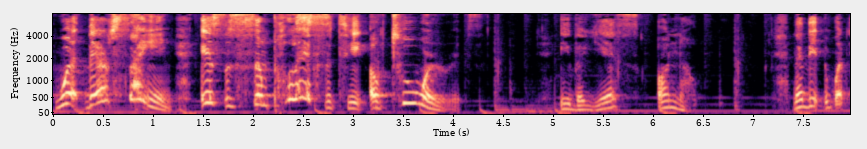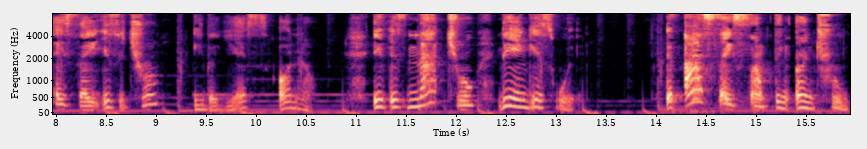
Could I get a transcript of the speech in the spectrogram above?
what they're saying. It's the simplicity of two words. Either yes or no. Now, did what they say, is it true? Either yes or no. If it's not true, then guess what? If I say something untrue,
